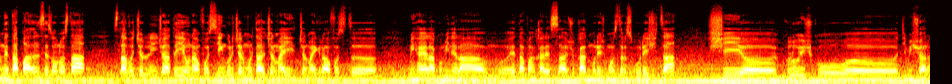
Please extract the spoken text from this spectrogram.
în etapa, în sezonul ăsta, slavă celui niciodată eu n-am fost singur, cel, mult, cel, mai, cel mai greu a fost uh, Mihaela cu mine la um, etapa în care s-a jucat Mureș Monsters cu Reșița și uh, Cluj cu uh, Timișoara.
